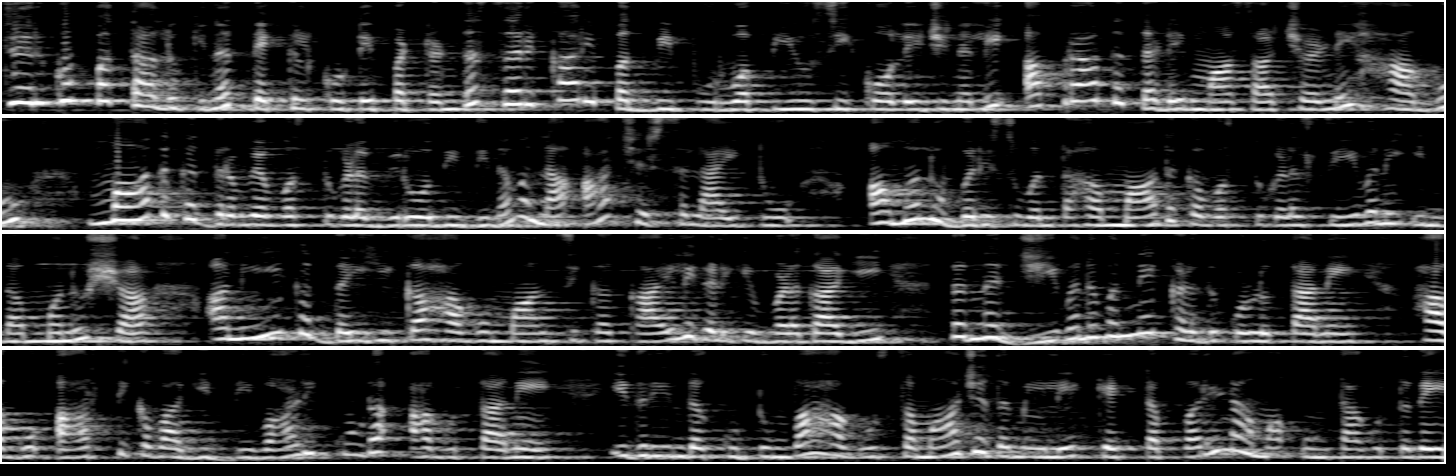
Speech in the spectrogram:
ಸಿರುಗುಪ್ಪ ತಾಲೂಕಿನ ತೆಕ್ಕಲ್ಕೋಟೆ ಪಟ್ಟಣದ ಸರ್ಕಾರಿ ಪದವಿ ಪೂರ್ವ ಪಿಯುಸಿ ಕಾಲೇಜಿನಲ್ಲಿ ಅಪರಾಧ ತಡೆ ಮಾಸಾಚರಣೆ ಹಾಗೂ ಮಾದಕ ದ್ರವ್ಯ ವಸ್ತುಗಳ ವಿರೋಧಿ ದಿನವನ್ನು ಆಚರಿಸಲಾಯಿತು. ಅಮಲು ಭರಿಸುವಂತಹ ಮಾದಕ ವಸ್ತುಗಳ ಸೇವನೆಯಿಂದ ಮನುಷ್ಯ ಅನೇಕ ದೈಹಿಕ ಹಾಗೂ ಮಾನಸಿಕ ಕಾಯಿಲೆಗಳಿಗೆ ಒಳಗಾಗಿ ತನ್ನ ಜೀವನವನ್ನೇ ಕಳೆದುಕೊಳ್ಳುತ್ತಾನೆ ಹಾಗೂ ಆರ್ಥಿಕವಾಗಿ ದಿವಾಳಿ ಕೂಡ ಆಗುತ್ತಾನೆ. ಇದರಿಂದ ಕುಟುಂಬ ಹಾಗೂ ಸಮಾಜದ ಮೇಲೆ ಕೆಟ್ಟ ಪರಿಣಾಮ ಉಂಟಾಗುತ್ತದೆ.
